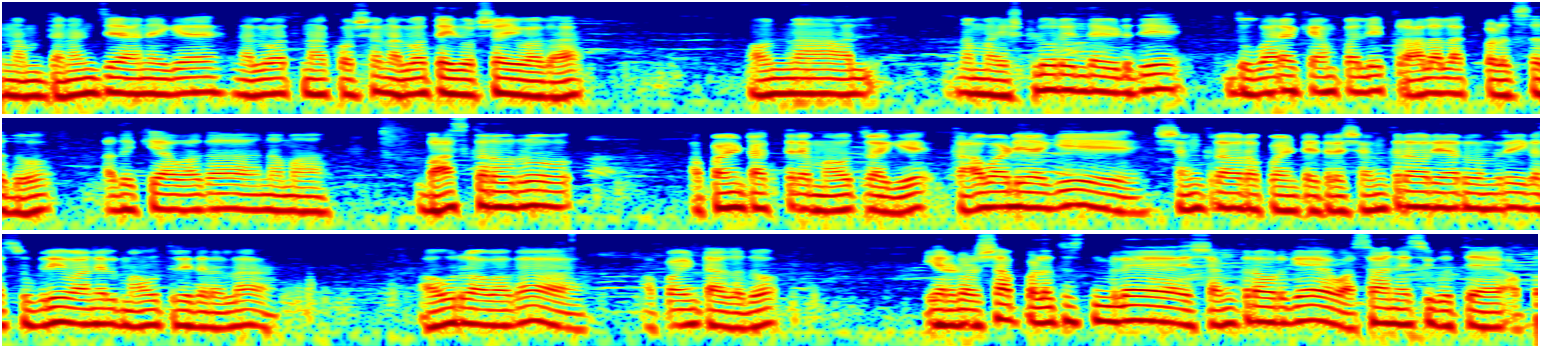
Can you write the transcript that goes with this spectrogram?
ನಮ್ಮ ಧನಂಜಯ ಆನೆಗೆ ನಲ್ವತ್ನಾಲ್ಕು ವರ್ಷ, ನಲ್ವತ್ತೈದು ವರ್ಷ ಇವಾಗ. ಅವನ್ನ ಅಲ್ಲಿ ನಮ್ಮ ಎಷ್ಟೂರಿಂದ ಹಿಡ್ದು ದುಬಾರ ಕ್ಯಾಂಪಲ್ಲಿ ಕ್ರಾಲಲ್ಲಿ ಹಾಕಿ ಪಳಗ್ಸೋದು. ಅದಕ್ಕೆ ಆವಾಗ ನಮ್ಮ ಭಾಸ್ಕರ್ ಅವರು ಅಪಾಯಿಂಟ್ ಆಗ್ತಾರೆ ಮಾವುತ್ರಾಗಿ. ಕಾವಾಡಿಯಾಗಿ ಶಂಕರ ಅವ್ರು ಅಪಾಯಿಂಟ್ ಆಯ್ತಾರೆ ಶಂಕರ ಅವ್ರು ಯಾರು ಅಂದರೆ ಈಗ ಸುಗ್ರೀವಾನೆಲ್ ಮಾವುತ್ರ ಇದಾರಲ್ಲ, ಅವರು ಅವಾಗ ಅಪಾಯಿಂಟ್ ಆಗೋದು. ಎರಡು ವರ್ಷ ಪಳಗಿಸಿದ್ಮೇಲೆ ಶಂಕರ್ ಅವ್ರಿಗೆ ಹೊಸ ಸಿಗುತ್ತೆ. ಅಪ್ಪ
